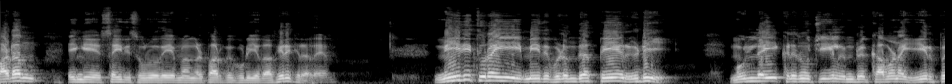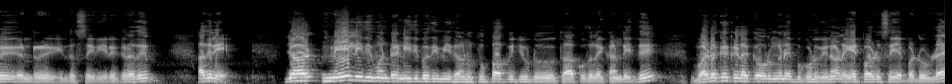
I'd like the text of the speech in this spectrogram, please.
படம் இங்கே செய்தி சொல்வதையும் நாங்கள் பார்க்கக்கூடியதாக இருக்கிறது. நீதித்துறை மீது விழுந்த பேரிடி முல்லை கிளிநொச்சியில் இன்று கவன ஈர்ப்பு என்று இந்த செய்தி இருக்கிறது. அதிலே யாழ் மேல் நீதிமன்ற நீதிபதி மீதான துப்பாக்கிச்சூடு தாக்குதலை கண்டித்து வடக்கு கிழக்கு ஒருங்கிணைப்பு குழுவினால் ஏற்பாடு செய்யப்பட்டுள்ள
